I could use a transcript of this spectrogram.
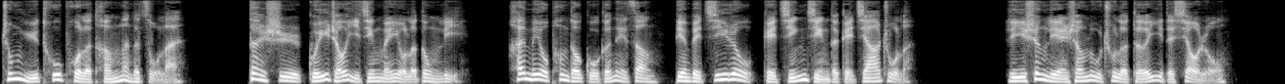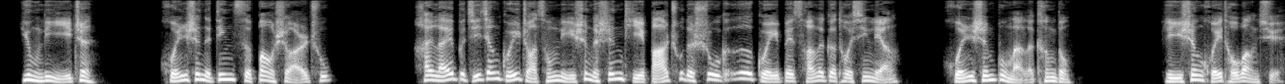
终于突破了藤蔓的阻拦。但是鬼爪已经没有了动力，还没有碰到骨骼内脏，便被肌肉给紧紧的给夹住了。李胜脸上露出了得意的笑容，用力一震，浑身的钉刺爆射而出，还来不及将鬼爪从李胜的身体拔出的数个恶鬼被攒了个透心凉，浑身布满了坑洞。李胜回头望去，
